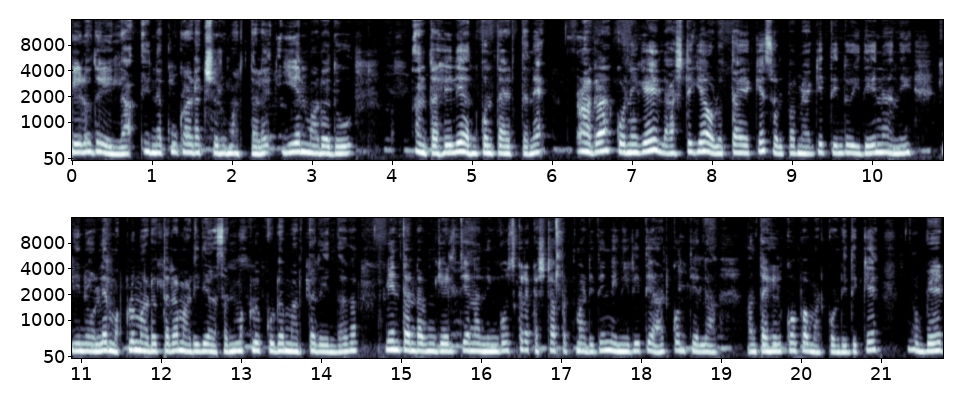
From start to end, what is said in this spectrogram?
ಕೇಳೋದೇ ಇಲ್ಲ. ಇನ್ನು ಕೂಗಾಡೋಕ್ಕೆ ಶುರು ಮಾಡ್ತಾಳೆ. ಏನು ಮಾಡೋದು ಅಂತ ಹೇಳಿ ಅಂದ್ಕೊತಾ ಇರ್ತಾನೆ. ಆಗ ಕೊನೆಗೆ ಲಾಸ್ಟಿಗೆ ಅವಳು ಒತ್ತಾಯಕ್ಕೆ ಸ್ವಲ್ಪ ಮ್ಯಾಗಿ ತಿಂದು, ಇದೇನು ನೀ ನೀನು ಒಳ್ಳೆ ಮಕ್ಕಳು ಮಾಡೋ ಥರ ಮಾಡಿದ್ಯಾ? ಸಣ್ಣ ಮಕ್ಕಳು ಕೂಡ ಮಾಡ್ತಾರೆ ಎಂದಾಗ, ಏನು ತಂಡ ಅವ್ನಿಗೆ ಹೇಳ್ತೀಯ? ನಾನು ನಿಂಗೋಸ್ಕರ ಕಷ್ಟಪಟ್ಟು ಮಾಡಿದ್ದೀನಿ, ನೀನು ಈ ರೀತಿ ಆಡ್ಕೊತೀಯಲ್ಲ ಅಂತ ಹೇಳ್ಕೋಪ ಮಾಡ್ಕೊಂಡಿದ್ದಕ್ಕೆ, ಬೇಡ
